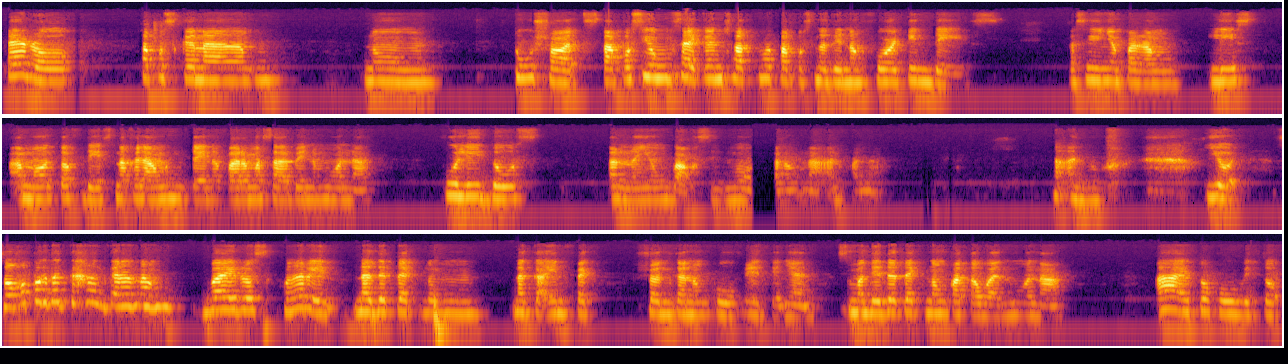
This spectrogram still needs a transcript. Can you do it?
pero, tapos ka na ng, nung two shots, tapos yung second shot mo, tapos na din ng 14 days. Kasi yun yung parang least amount of days na kailangan mo na para masabi na mo na fully dosed ano yung vaccine mo. Parang na ano ka na. Ano. yun. So, kapag nagkaroon ka na ng virus, kunwari, na-detect nung nagka-infection ka ng COVID, ganyan. So, madidetect nung katawan mo na, ah, ito COVID to.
